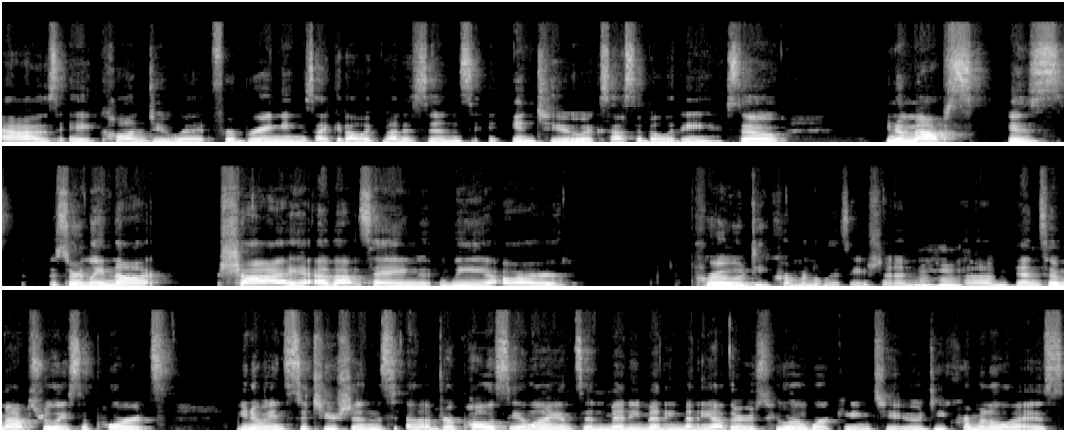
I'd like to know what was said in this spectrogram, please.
as a conduit for bringing psychedelic medicines into accessibility so you know maps is certainly not shy about saying we are pro decriminalization mm-hmm. um, and so maps really supports you know, institutions, um, Drug Policy Alliance, and many, many, many others who mm. are mm-hmm. working to decriminalize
